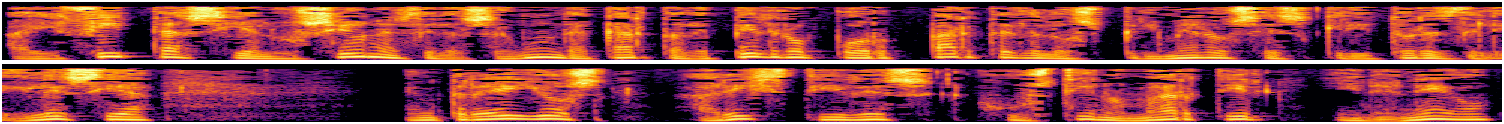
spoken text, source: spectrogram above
Hay citas y alusiones de la segunda carta de Pedro por parte de los primeros escritores de la Iglesia, entre ellos Arístides, Justino Mártir, Ireneo,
